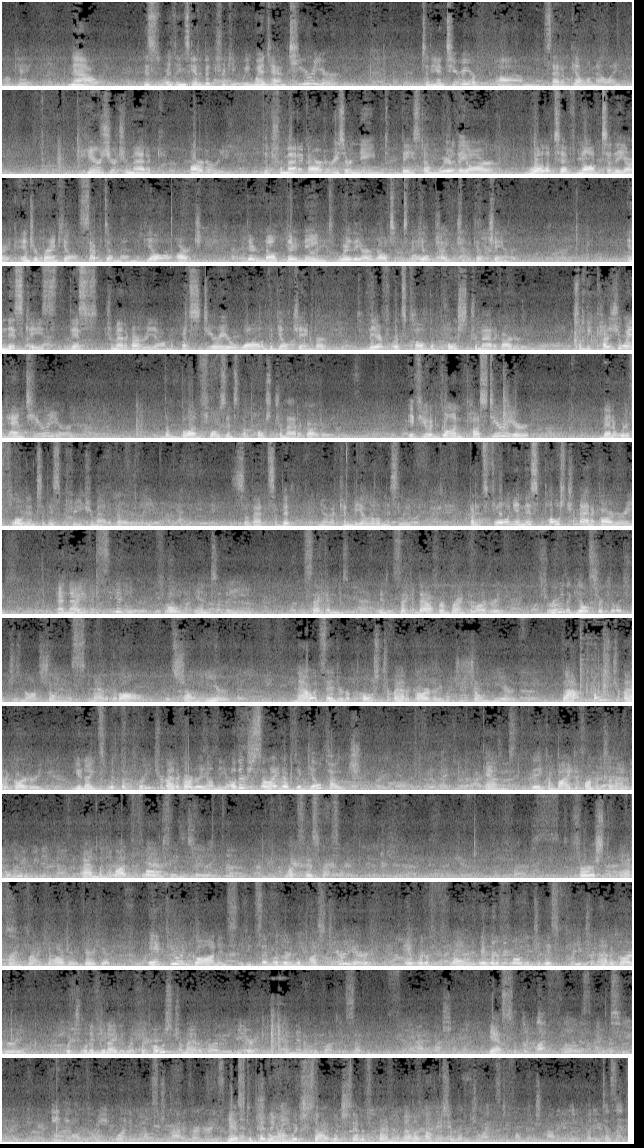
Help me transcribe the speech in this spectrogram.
Okay? Now, this is where things get a bit tricky. We went anterior to the anterior um, set of gill lamellae. Here's your trematic artery. The trematic arteries are named based on where they are relative not to the interbranchial septum and the gill arch. They're not. They're named where they are relative to the gill pouch or the gill chamber. In this case, this trematic artery is on the posterior wall of the gill chamber, therefore it's called the post-trematic artery. So because you went anterior, the blood flows into the post-trematic artery. If you had gone posterior, then it would have flowed into this pre-trematic artery here. So that's a bit, you know, that can be a little misleading. But it's flowing in this post-trematic artery, and now you can see it here. Flowed into the second, into the second afferent branchial artery, through the gill circulation, which is not shown in this schematic at all. It's shown here. Now it's entered a post-trematic artery, which is shown here. That post-trematic artery unites with the pre-trematic artery on the other side of the gill pouch, and they combine to form a trematic loop, and the blood flows into what's this vessel? First afferent branchial artery. Very good. If you had gone and if you'd said we're going to go posterior, it would have flown. It would have flowed into this pre-trematic artery, which would have united with the post-trematic artery here, and then it would have gone to the second. I have a question. Yes. So the blood flows into either the pre or the post-trematic arteries. and Yes, then depending on which side, which set of primary lamella Okay, is and then joins to form the trematic loop, but it doesn't.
